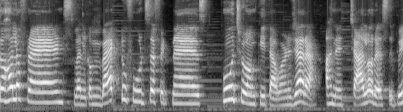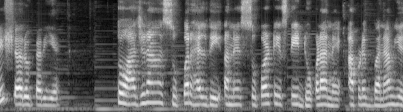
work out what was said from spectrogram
તો hello friends welcome back to foods of fitness હું છું અંકિતા વણજારા અને ચાલો રેસીપી શરૂ કરીએ. તો આજના સુપર હેલ્ધી અને સુપર ટેસ્ટી ઢોકળાને આપણે બનાવીએ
